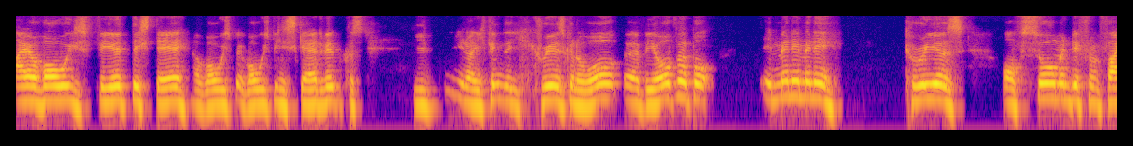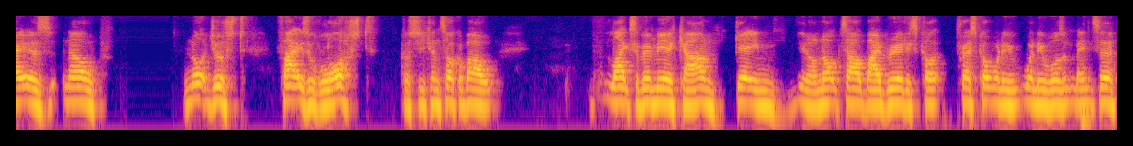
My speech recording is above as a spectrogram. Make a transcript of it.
I have always feared this day. I've always, I've always been scared of it because you, you know, you think that your career is going to uh, be over, but in many, many careers of so many different fighters now, not just fighters who've lost, because you can talk about likes of Amir Khan getting you know knocked out by Brady Scott, Prescott when he when he wasn't meant to.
